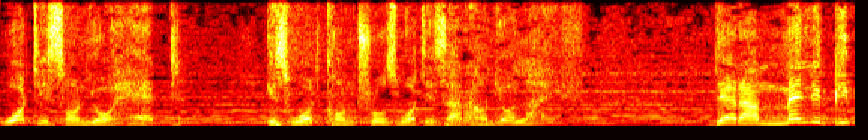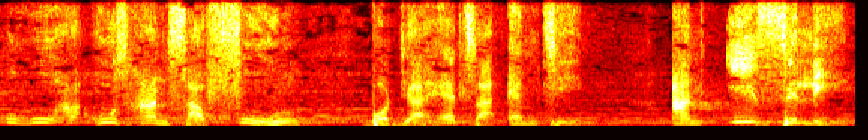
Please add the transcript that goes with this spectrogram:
what is on your head is what controls what is around your life there are many people who whose hands are full but their heads are empty. And easily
